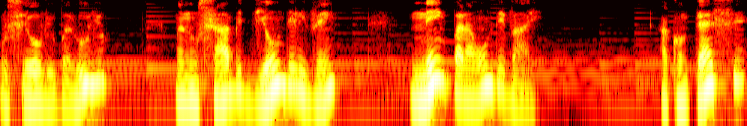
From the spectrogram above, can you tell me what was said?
Você ouve o barulho, mas não sabe de onde ele vem, nem para onde vai. Acontece,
